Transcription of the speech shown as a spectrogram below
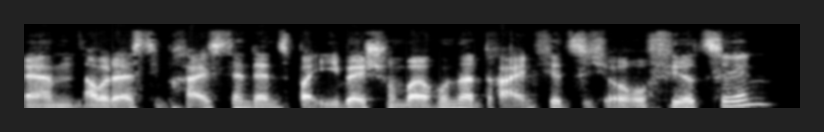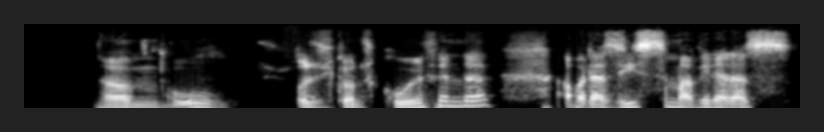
ähm, aber da ist die Preistendenz bei eBay schon bei 143,14 Euro. Ähm, oh. Was ich ganz cool finde. Aber da siehst du mal wieder, dass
